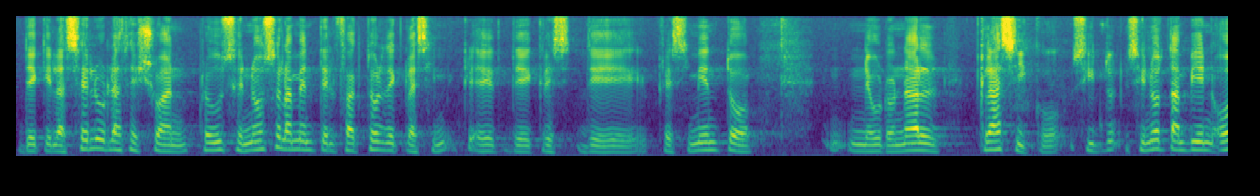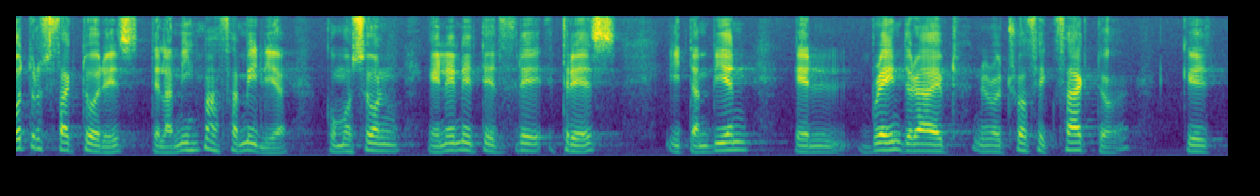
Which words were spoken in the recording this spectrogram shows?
de que las células de Schwann producen no solamente el factor de, de crecimiento neuronal clásico, sino, también otros factores de la misma familia, como son el NT3 y también el Brain Derived Neurotrophic Factor, que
